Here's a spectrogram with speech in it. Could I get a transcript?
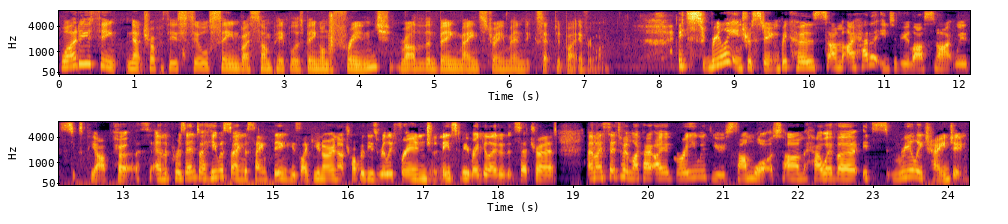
Why do you think naturopathy is still seen by some people as being on the fringe rather than being mainstream and accepted by everyone? It's really interesting because um, I had an interview last night with 6PR Perth, and the presenter he was saying the same thing. He's like, you know, naturopathy is really fringe and it needs to be regulated, etc. And I said to him, like, I, I agree with you somewhat. Um, however, it's really changing,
